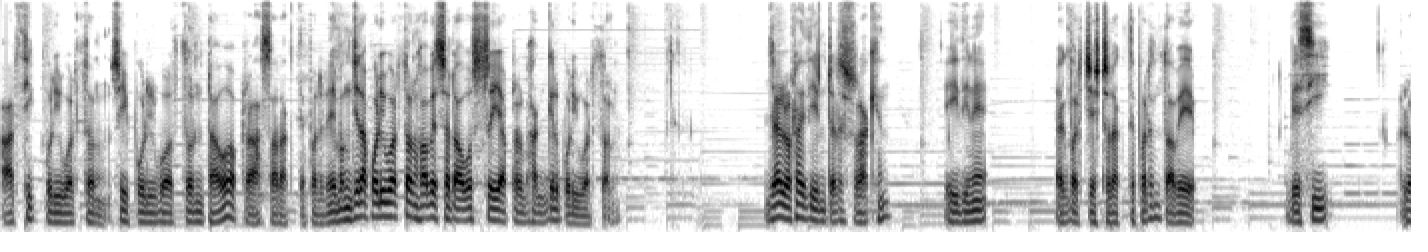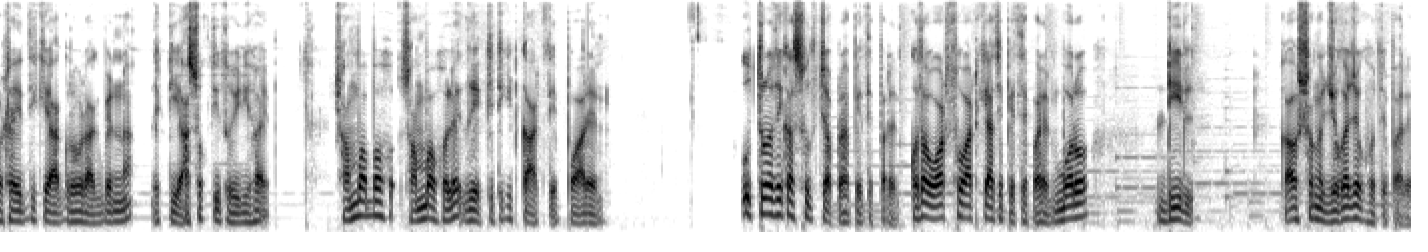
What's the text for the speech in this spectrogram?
আর্থিক পরিবর্তন, সেই পরিবর্তনটাও আপনারা আশা রাখতে পারেন। এবং যেটা পরিবর্তন হবে সেটা অবশ্যই আপনার ভাগ্যের পরিবর্তন। যারা লটারিতে ইন্টারেস্ট রাখেন, এই দিনে একবার চেষ্টা রাখতে পারেন, তবে বেশি লটারির দিকে আগ্রহ রাখবেন না, একটি আসক্তি তৈরি হয়। সম্ভব সম্ভব হলে দু একটি টিকিট কাটতে পারেন। উত্তরাধিকার সূত্রে আপনারা পেতে পারেন, কোথাও অর্থ আটকে আছে পেতে পারেন, বড় ডিল কারোর সঙ্গে যোগাযোগ হতে পারে,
